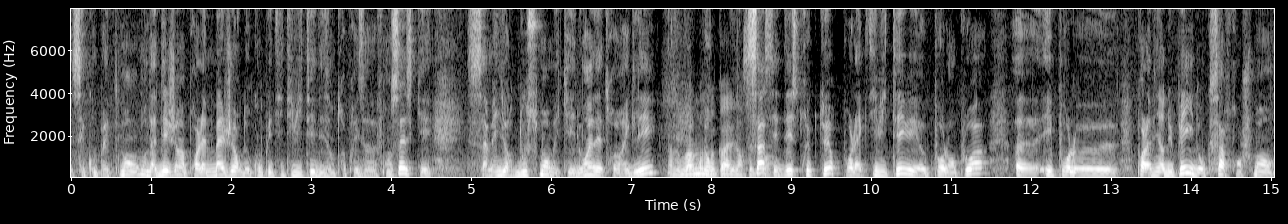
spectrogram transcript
c'est complètement... On a déjà un problème majeur de compétitivité des entreprises euh, françaises qui s'améliore doucement, mais qui est loin d'être réglé. le gouvernement ne veut pas aller dans cette Ça, c'est destructeur pour l'activité, euh, pour l'emploi et pour l'avenir pour du pays. Donc ça, franchement,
